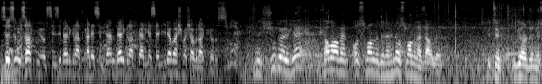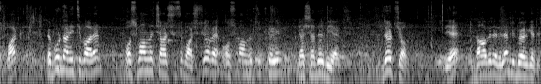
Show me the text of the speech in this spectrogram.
sözü uzatmıyor sizi Belgrad Kalesi'nden Belgrad belgeseliyle baş başa bırakıyoruz. Şimdi şu bölge tamamen Osmanlı döneminde Osmanlı mezarlığı. Bütün bu gördüğünüz park ve buradan itibaren Osmanlı çarşısı başlıyor ve Osmanlı Türklerin yaşadığı bir yerdir. Dört yol diye tabir edilen bir bölgedir.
